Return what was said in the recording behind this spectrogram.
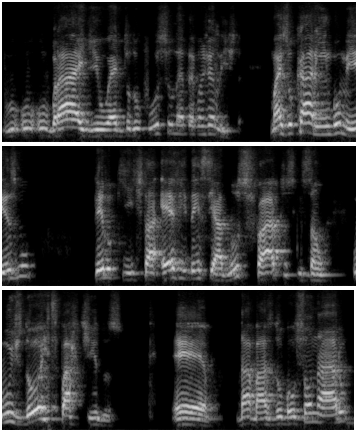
o, o, o Braide, o Hélito do Curso o Neto Evangelista. Mas o carimbo mesmo, pelo que está evidenciado nos fatos, que são os dois partidos é, da base do Bolsonaro,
